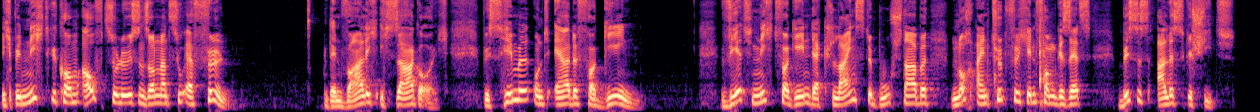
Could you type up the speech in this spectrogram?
Ich bin nicht gekommen aufzulösen, sondern zu erfüllen. Denn wahrlich, ich sage euch, bis Himmel und Erde vergehen, wird nicht vergehen der kleinste Buchstabe noch ein Tüpfelchen vom Gesetz, bis es alles geschieht.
